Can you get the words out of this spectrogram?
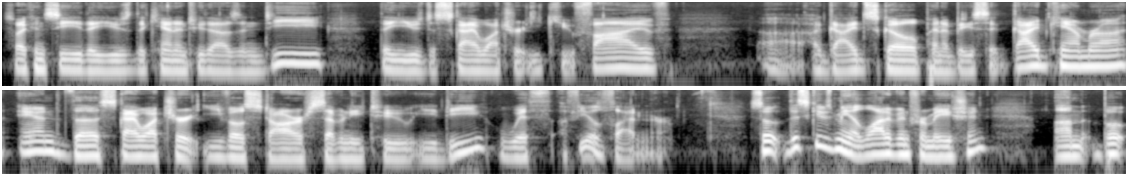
So I can see they used the Canon 2000D, they used a Skywatcher EQ5, uh, a guide scope and a basic guide camera, and the Skywatcher Evo Star 72 ED with a field flattener. So this gives me a lot of information, um, but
